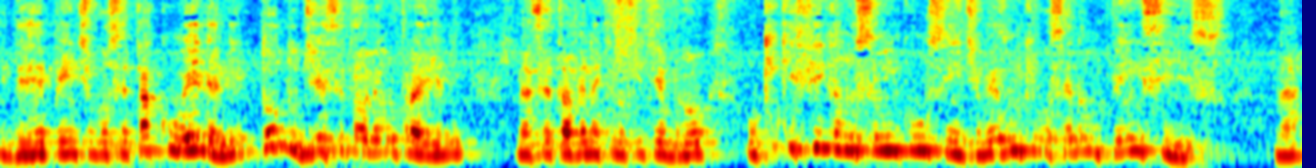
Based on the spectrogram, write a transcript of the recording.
e de repente você está com ele ali, todo dia você está olhando para ele, né, você está vendo aquilo que quebrou, o que, que fica no seu inconsciente, mesmo que você não pense isso? Né?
